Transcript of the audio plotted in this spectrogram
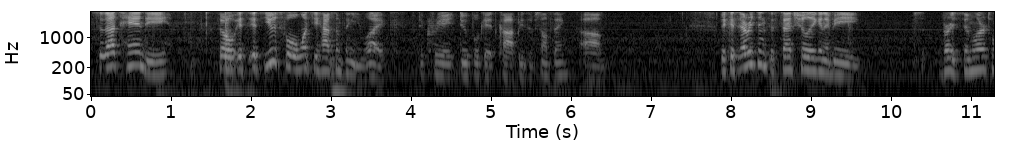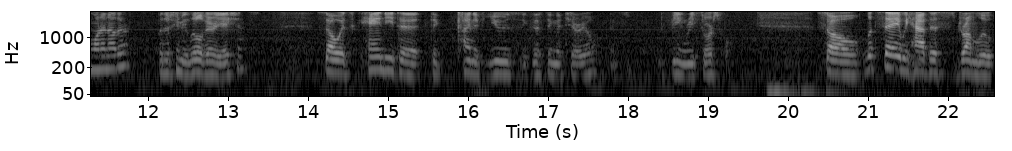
So that's handy. So it's it's useful once you have something you like to create duplicate copies of something. Um, because everything's essentially going to be very similar to one another, but there's going to be little variations. So it's handy to, to kind of use existing material. It's being resourceful. So let's say we have this drum loop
